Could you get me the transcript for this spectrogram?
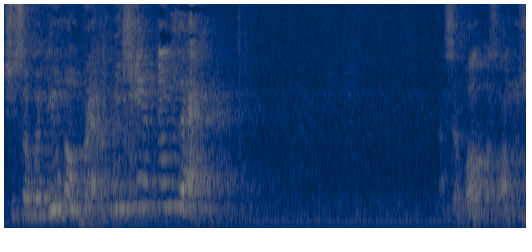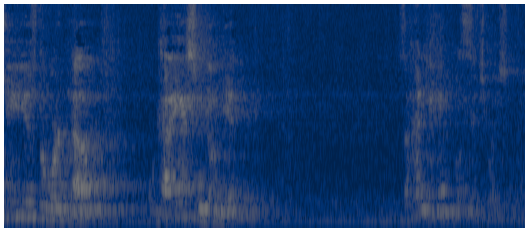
She said, Well, you know better. We can't do that. I said, Well, as long as you use the word no, what kind of answer are you going to get? So, how do you handle a situation like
